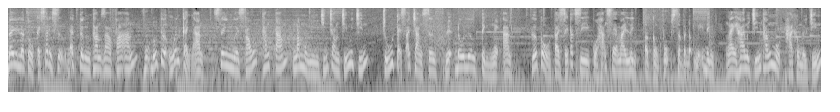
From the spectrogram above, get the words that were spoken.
Đây là tổ cảnh sát hình sự đã từng tham gia phá án vụ đối tượng Nguyễn Cảnh An, sinh 16 tháng 8 năm 1999, trú tại xã Tràng Sơn, huyện Đô Lương, tỉnh Nghệ An, cứa cổ tài xế taxi của hãng xe Mai Linh ở cổng phụ sân vận động Mỹ Đình ngày 29 tháng 1 2019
